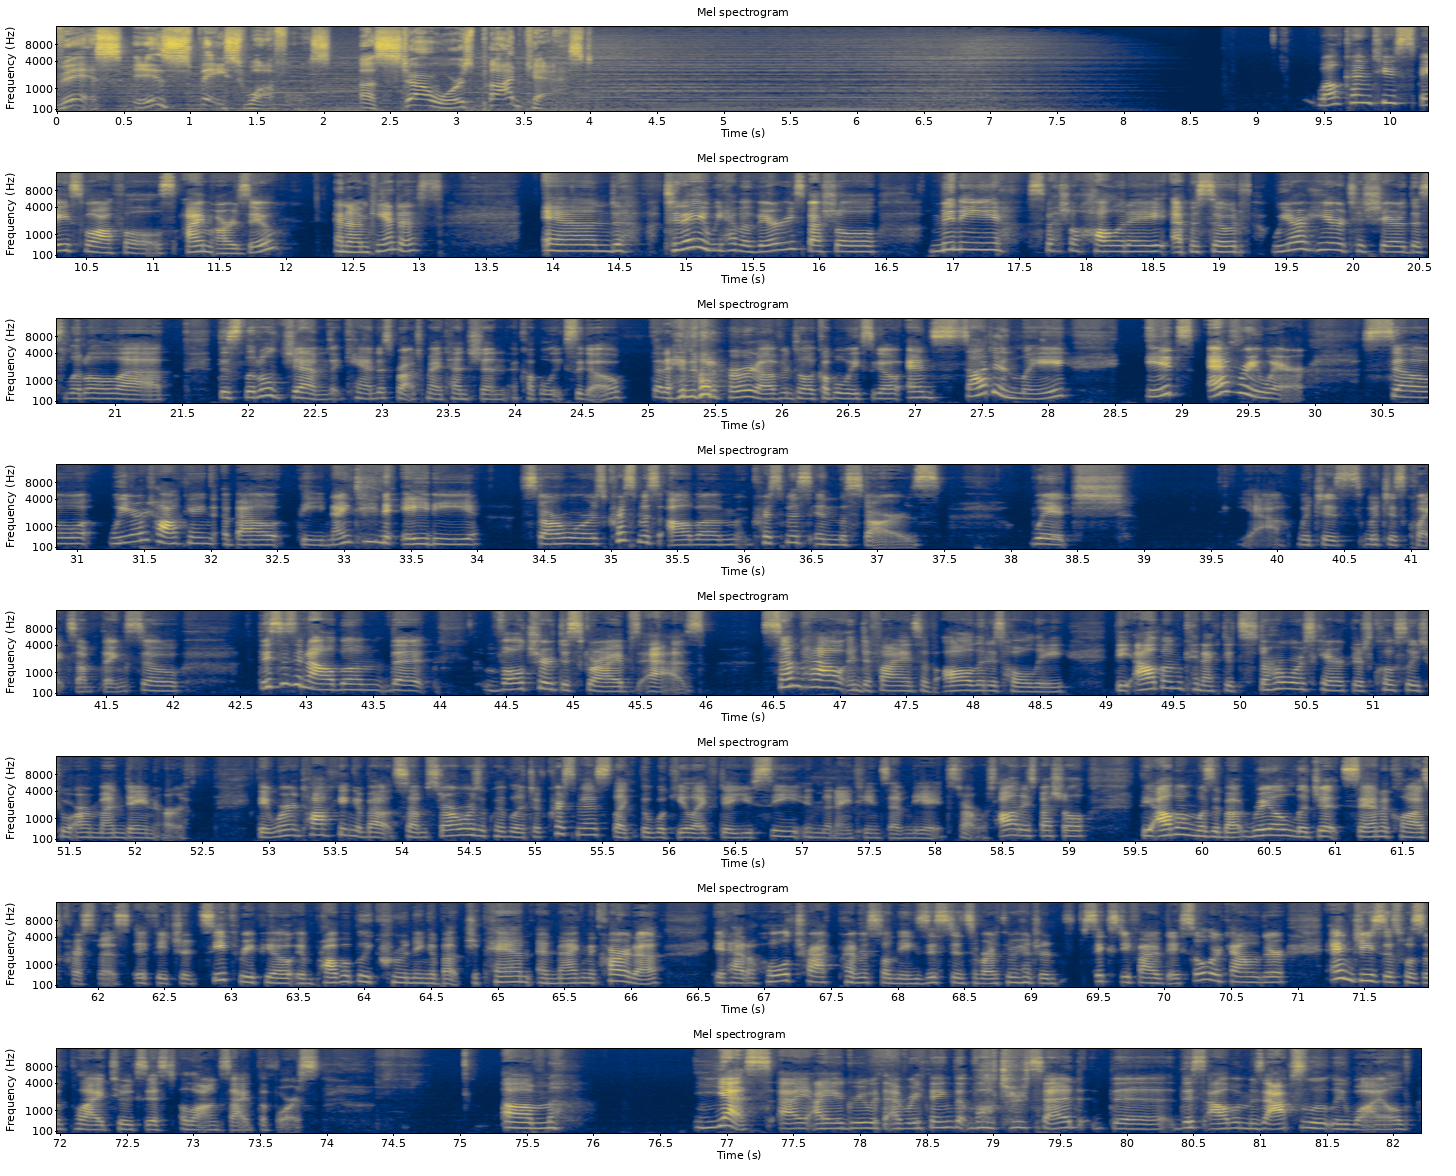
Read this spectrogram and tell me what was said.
This is Space Waffles, a Star Wars podcast. Welcome to Space Waffles. I'm Arzu. And I'm Candace. And today we have a very special mini special holiday episode. We are here to share this little uh this little gem that Candace brought to my attention a couple weeks ago that I had not heard of until a couple weeks ago and suddenly it's everywhere. So, we are talking about the 1980 Star Wars Christmas album Christmas in the Stars, which yeah, which is which is quite something. So, this is an album that Vulture describes as somehow in defiance of all that is holy, the album connected Star Wars characters closely to our mundane earth. They weren't talking about some Star Wars equivalent of Christmas, like the Wookiee Life Day you see in the 1978 Star Wars Holiday Special. The album was about real, legit Santa Claus Christmas. It featured C3PO improbably crooning about Japan and Magna Carta. It had a whole track premised on the existence of our 365 day solar calendar, and Jesus was implied to exist alongside the Force. Um, yes, I, I agree with everything that Vulture said. The this album is absolutely wild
